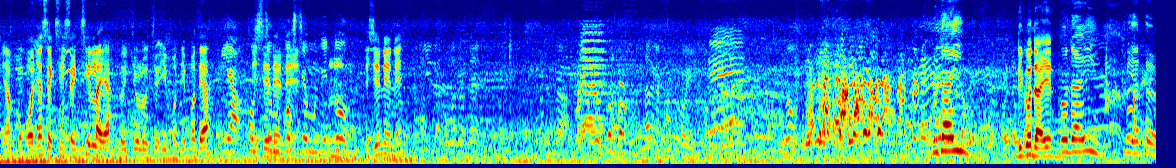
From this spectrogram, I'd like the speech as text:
yang pokoknya seksi-seksi lah ya, lucu-lucu, imut-imut ya. Iya, Di sini nih. kostum-kostum gitu. Hmm, di sini nih. Godain, Digodain. godain. Lihat tuh.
